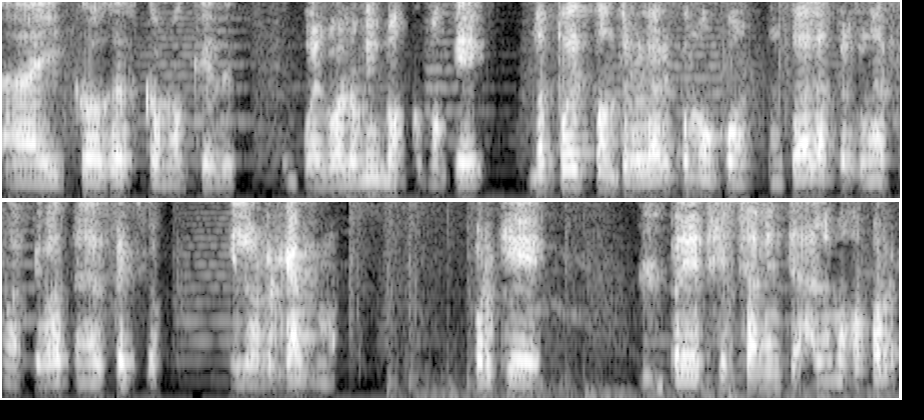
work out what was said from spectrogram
hay cosas como que, vuelvo a lo mismo, como que no puedes controlar como con todas las personas con las que vas a tener sexo el orgasmo. Porque precisamente a lo mejor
